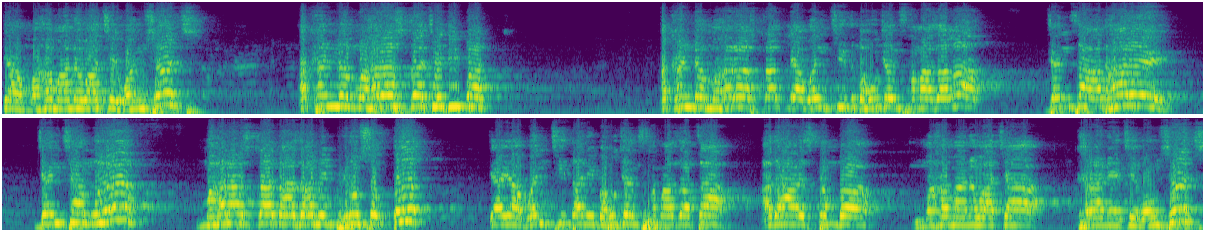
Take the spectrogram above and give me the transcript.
त्या महामानवाचे वंशज अखंड महाराष्ट्राचे दीपक अखंड महाराष्ट्रातल्या वंचित बहुजन समाजाला ज्यांचा आधार आहे ज्यांच्यामुळं महाराष्ट्रात आज आम्ही फिरू शकतो त्या या वंचित आणि बहुजन समाजाचा आधारस्तंभ महामानवाच्या घराण्याचे वंशज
